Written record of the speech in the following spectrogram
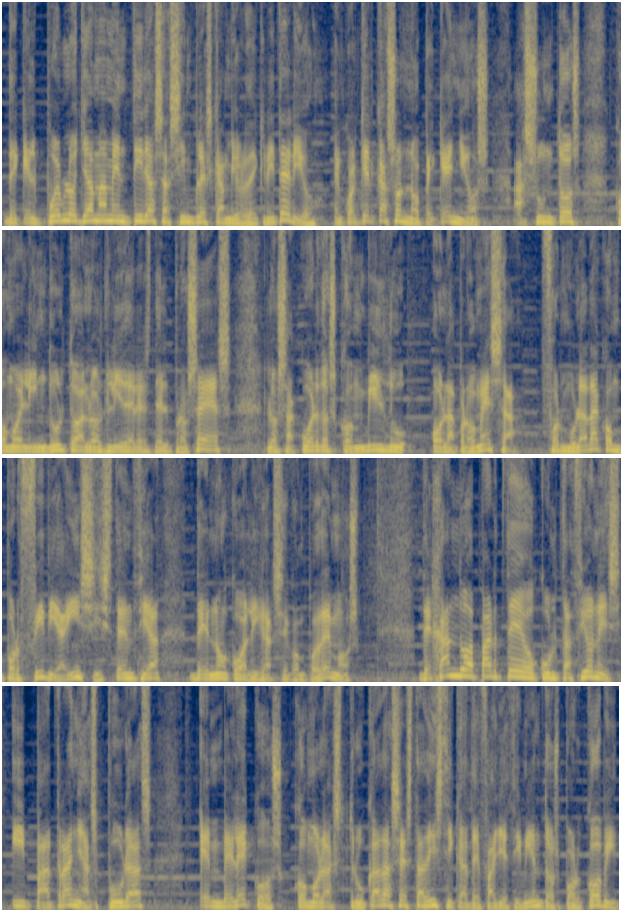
de que el pueblo llama mentiras a simples cambios de criterio, en cualquier caso no pequeños, asuntos como el indulto a los líderes del proceso, los acuerdos con Bildu o la promesa formulada con porfidia e insistencia de no coaligarse con Podemos. Dejando aparte ocultaciones y patrañas puras, embelecos como las trucadas estadísticas de fallecimientos por COVID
